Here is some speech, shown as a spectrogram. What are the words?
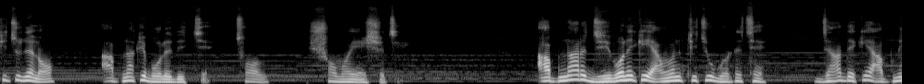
কিছু যেন আপনাকে বলে দিচ্ছে, চল, সময় এসেছে। আপনার জীবনে কি এমন কিছু ঘটেছে যা দেখে আপনি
